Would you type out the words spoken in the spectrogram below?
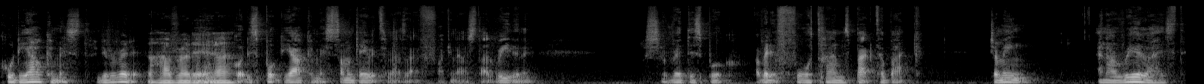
called The Alchemist. Have you ever read it? I have read it, yeah. Got this book, The Alchemist. Someone gave it to me. I was like, fucking hell, I started reading it. So I read this book. I read it four times back to back. Do you know what I mean? And I realized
